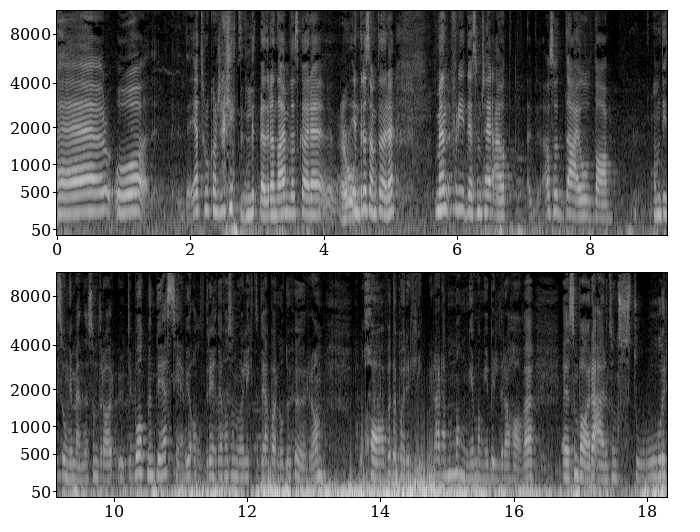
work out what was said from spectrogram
Eh, og jeg tror kanskje jeg likte den litt bedre enn deg, men det skal være jo. interessant å høre. Men fordi det som skjer, er jo at altså, det er jo da om disse unge mennene som drar ut i båt, men det ser vi jo aldri. Det var sånn noe jeg likte, det er bare noe du hører om. Havet, det bare ligger der. Det er mange mange bilder av havet som bare er en sånn stor,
